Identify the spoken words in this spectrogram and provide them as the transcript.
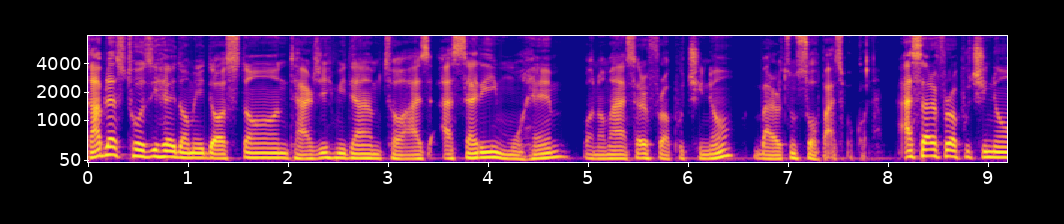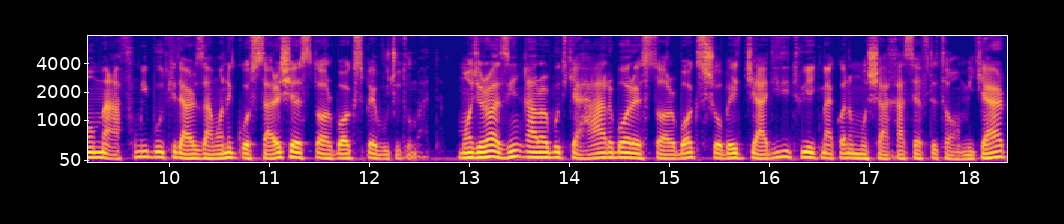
قبل از توضیح ادامه داستان ترجیح میدم تا از اثری مهم با نام اثر فراپوچینو براتون صحبت بکنم. اثر فراپوچینو مفهومی بود که در زمان گسترش استارباکس به وجود اومد. ماجرا از این قرار بود که هر بار استارباکس شعبه جدیدی توی یک مکان مشخص افتتاح می کرد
